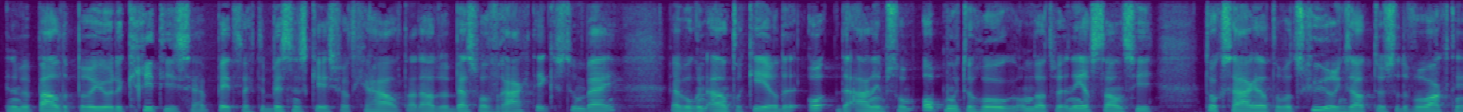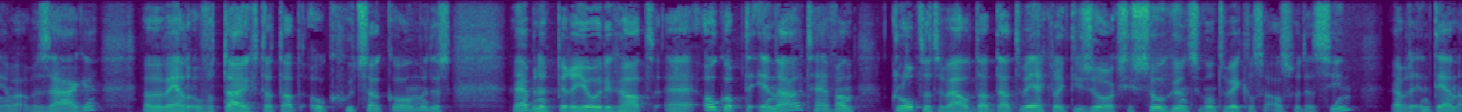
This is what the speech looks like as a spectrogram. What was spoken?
in een bepaalde periode kritisch. Hè. Peter zegt, de business case werd gehaald. Nou, daar hadden we best wel vraagtekens toen bij. We hebben ook een aantal keren de, de aanneemsom op moeten hogen, omdat we in eerste instantie toch zagen dat er wat schuring zat tussen de verwachtingen en wat we zagen. Maar we werden overtuigd dat dat ook goed zou komen. Dus we hebben een periode gehad, eh, ook op de inhoud, hè, van klopt het wel dat daadwerkelijk die zorg zich zo gunstig ontwikkelt zoals we dat zien. We hebben de interne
